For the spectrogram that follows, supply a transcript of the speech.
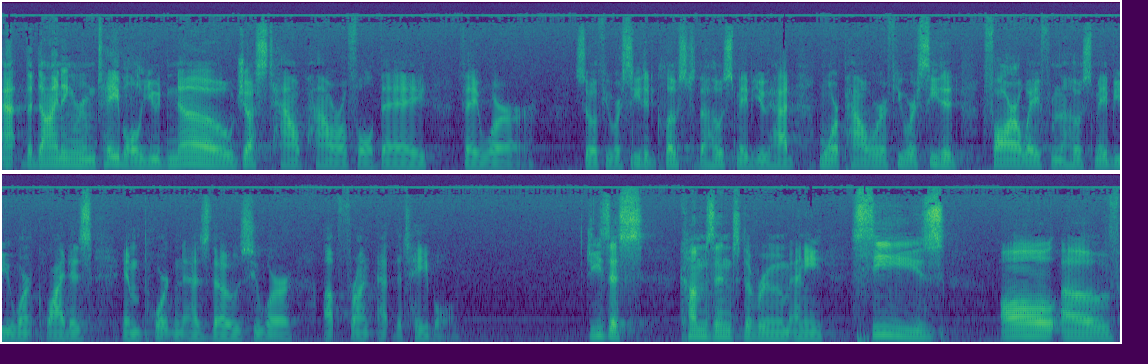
at the dining room table, you'd know just how powerful they, they were. So if you were seated close to the host, maybe you had more power. If you were seated far away from the host, maybe you weren't quite as important as those who were up front at the table. Jesus comes into the room and he sees all of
